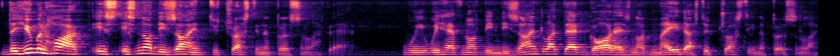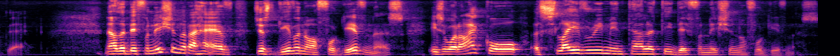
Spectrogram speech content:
the human heart is, is not designed to trust in a person like that. We, we have not been designed like that. God has not made us to trust in a person like that. Now the definition that I have just given of forgiveness is what I call a slavery mentality definition of forgiveness.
